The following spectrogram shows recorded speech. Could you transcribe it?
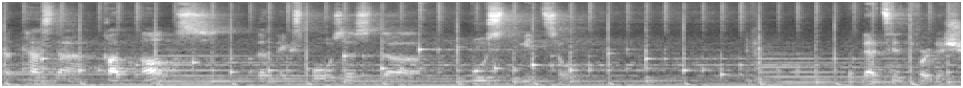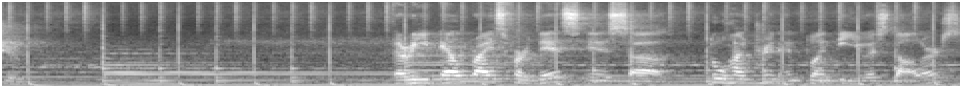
that has the cutouts that exposes the Boost midsole. That's it for the shoe. The retail price for this is uh, 220 US dollars,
